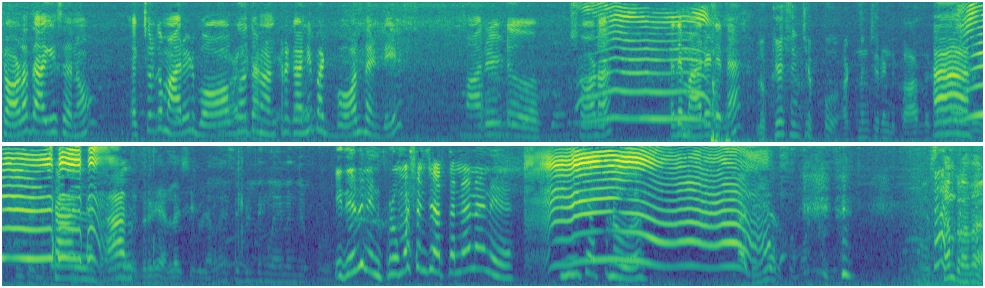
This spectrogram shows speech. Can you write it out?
సోడా తాగేసాను యాక్చువల్గా మారేడు బాగోదు అని అంటారు కానీ బట్ బాగుందండి. మారేడు సోడా అదే మారేడేనా? లొకేషన్ చెప్పు. అటు నుంచి రెండు కార్లు చాలు. ఆగు. ఎదురుగా ఎల్ఐసి ఎల్ఐసి బిల్డింగ్ లైన్ అని చెప్పు. ఇదేదో నేను ప్రమోషన్ చేస్తానా నేను? నువ్వు చెప్పు నువ్వు. ఇస్తాను రాదా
